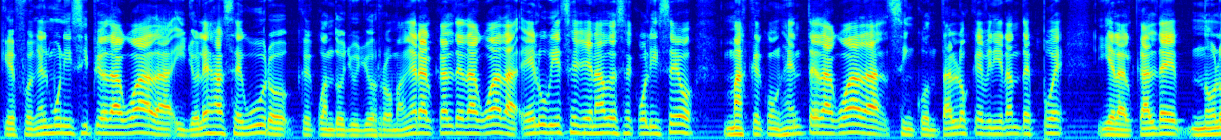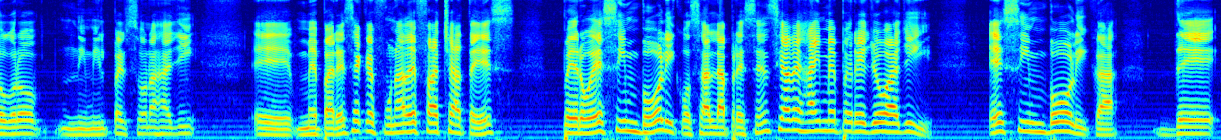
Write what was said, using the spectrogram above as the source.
que fue en el municipio de Aguada, y yo les aseguro que cuando Yuyo Román era alcalde de Aguada, él hubiese llenado ese coliseo más que con gente de Aguada, sin contar los que vinieran después, y el alcalde no logró ni mil personas allí. Eh, me parece que fue una desfachatez, pero es simbólico, o sea, la presencia de Jaime Perello allí es simbólica de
